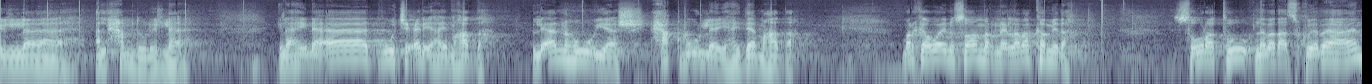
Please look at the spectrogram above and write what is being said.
lilaah alxamdu lilaah ilaahayna aad buu u jecel yahay mahadda liannahu wuu yeeshay xaq buu u leeyahay dee mahadda. Marka waynu soo marnay laba ka mid ah suuratu labadaas kuwebay ahaayeen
